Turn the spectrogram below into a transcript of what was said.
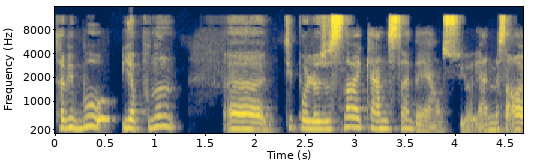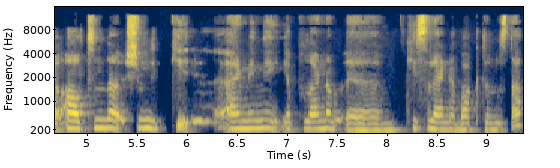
Tabii bu yapının e, tipolojisine ve kendisine de yansıyor. Yani mesela altında şimdiki Ermeni yapılarına, e, kiliselerine baktığımızda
